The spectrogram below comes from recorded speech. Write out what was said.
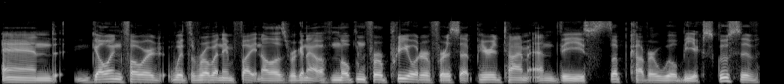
And going forward with the robot named Fight and all those, we're gonna have them open for a pre-order for a set period of time, and the slipcover will be exclusive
